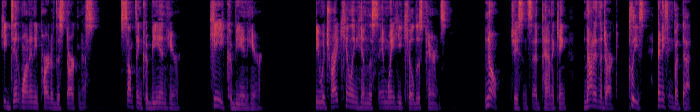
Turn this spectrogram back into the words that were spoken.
He didn't want any part of this darkness. Something could be in here. He could be in here. He would try killing him the same way he killed his parents. No, Jason said, panicking. Not in the dark. Please, anything but that.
